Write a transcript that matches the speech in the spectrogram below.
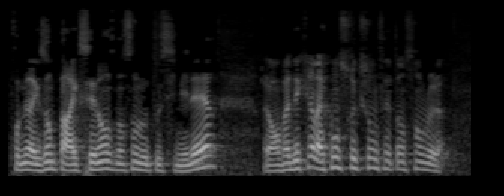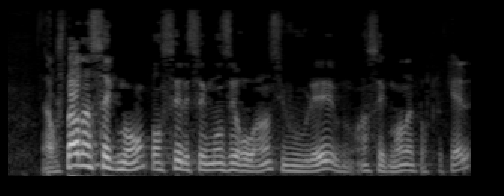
premier exemple par excellence d'ensemble autosimilaire. Alors on va décrire la construction de cet ensemble-là. Alors je pars d'un segment, pensez les segments 0,1 si vous voulez, un segment, n'importe lequel.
